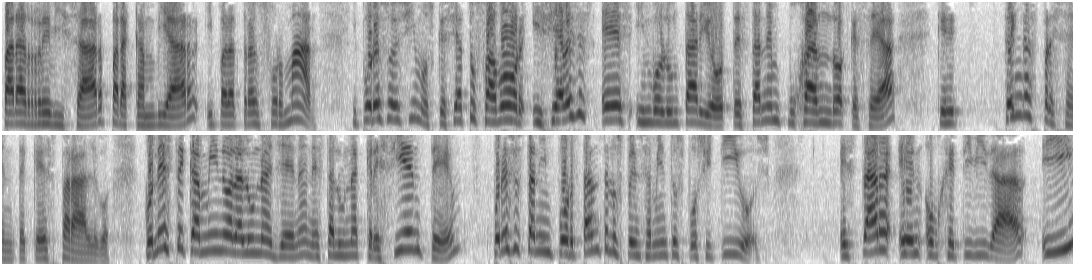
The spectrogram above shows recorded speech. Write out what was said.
para revisar, para cambiar y para transformar. Y por eso decimos que sea a tu favor. Y si a veces es involuntario, te están empujando a que sea, que tengas presente que es para algo. Con este camino a la luna llena, en esta luna creciente, por eso es tan importante los pensamientos positivos, estar en objetividad y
